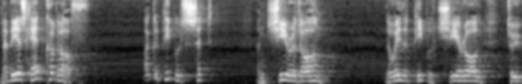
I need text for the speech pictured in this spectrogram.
maybe his head cut off. How could people sit and cheer it on the way that people cheer on to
